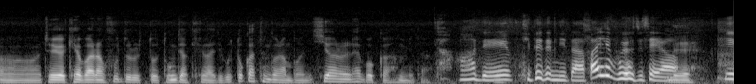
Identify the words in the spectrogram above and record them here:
어, 저희가 개발한 후드를 또 동작해가지고 똑같은 걸 한번 시연을 해볼까 합니다. 아, 네. 기대됩니다. 빨리 보여주세요. 네, 예,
